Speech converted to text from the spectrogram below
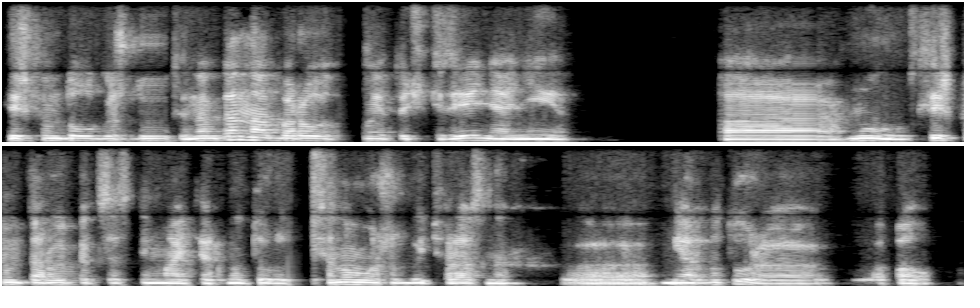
слишком долго ждут, иногда наоборот, с моей точки зрения, они э, ну, слишком торопятся снимать арматуру. То есть оно может быть в разных, э, не арматура, а опалубка.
